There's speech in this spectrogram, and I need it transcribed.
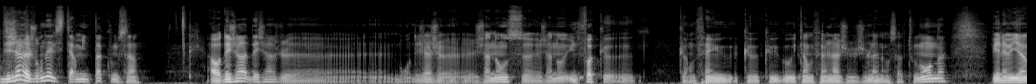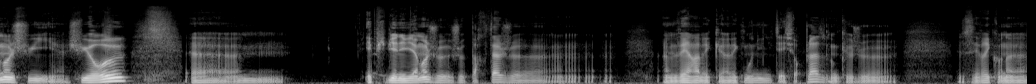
déjà la journée elle se termine pas comme ça. Alors déjà déjà je bon déjà j'annonce j'annonce une fois que que, Hugo est enfin là, je, l'annonce à tout le monde. Bien évidemment, je suis, je suis heureux. et puis, bien évidemment, je, je partage un verre avec, avec mon unité sur place. Donc je, c'est vrai qu'on a,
